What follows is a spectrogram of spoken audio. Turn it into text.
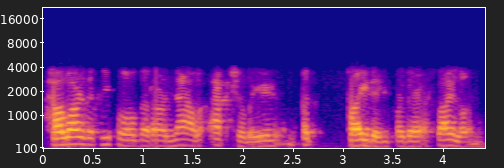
how are the people that are now actually fighting for their asylum,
